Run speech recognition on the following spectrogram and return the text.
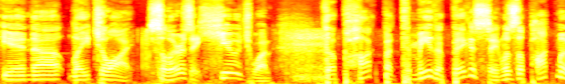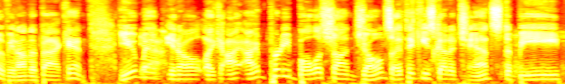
in uh, late July. So there's a huge one. The puck, but to me, the biggest thing was the puck moving on the back end. You yeah. meant, you know, like I, am pretty bullish on Jones. I think he's got a chance to be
